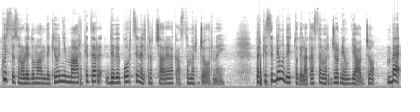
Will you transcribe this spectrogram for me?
Queste sono le domande che ogni marketer deve porsi nel tracciare la customer journey. Perché se abbiamo detto che la customer journey è un viaggio, beh,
